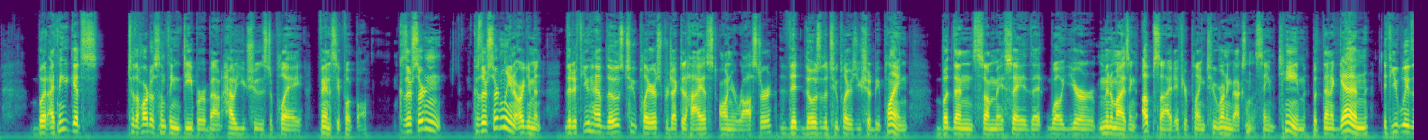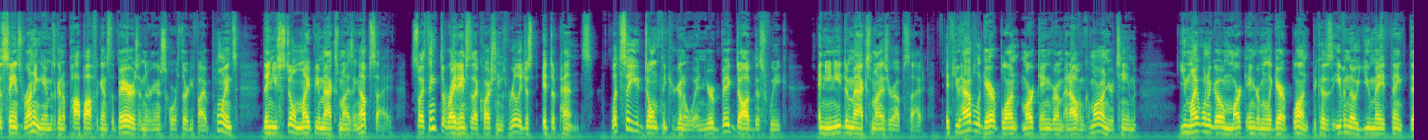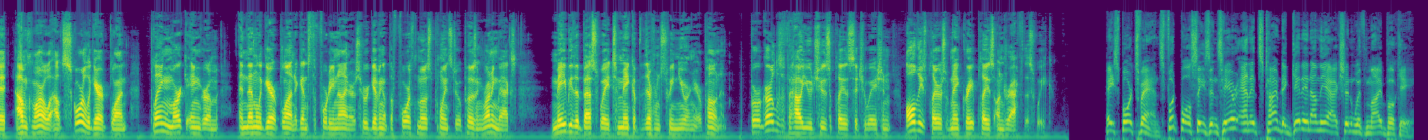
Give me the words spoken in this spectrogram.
But I think it gets to the heart of something deeper about how you choose to play fantasy football. Because there's certain because there's certainly an argument that if you have those two players projected highest on your roster, that those are the two players you should be playing. But then some may say that, well, you're minimizing upside if you're playing two running backs on the same team. But then again, if you believe the Saints running game is going to pop off against the Bears and they're going to score 35 points, then you still might be maximizing upside. So I think the right answer to that question is really just it depends. Let's say you don't think you're going to win. You're a big dog this week and you need to maximize your upside. If you have LeGarrette Blunt, Mark Ingram, and Alvin Kamara on your team, you might want to go Mark Ingram and LeGarrette Blunt because even though you may think that Alvin Kamara will outscore LeGarrette Blunt, playing Mark Ingram and then LeGarrette Blunt against the 49ers, who are giving up the fourth most points to opposing running backs, may be the best way to make up the difference between you and your opponent. But regardless of how you choose to play the situation, all these players would make great plays on draft this week. Hey, sports fans, football season's here, and it's time to get in on the action with MyBookie.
